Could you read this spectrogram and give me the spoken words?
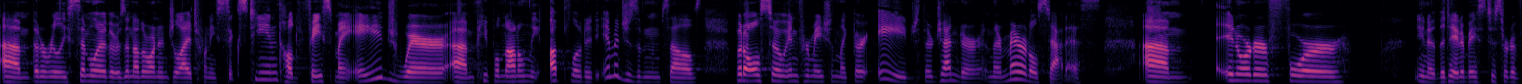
um, that are really similar. There was another one in July 2016 called Face My Age, where um, people not only uploaded images of themselves, but also information like their age, their gender, and their marital status um, in order for you know, the database to sort of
